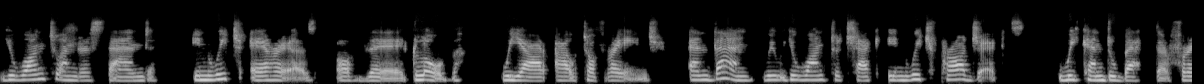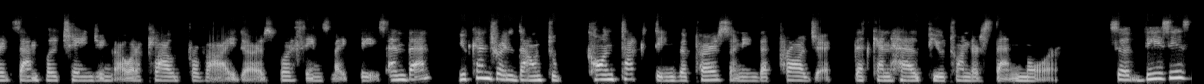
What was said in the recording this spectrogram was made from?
you want to understand in which areas of the globe we are out of range. And then we, you want to check in which projects we can do better. For example, changing our cloud providers or things like this. And then you can drill down to contacting the person in that project that can help you to understand more. So this is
